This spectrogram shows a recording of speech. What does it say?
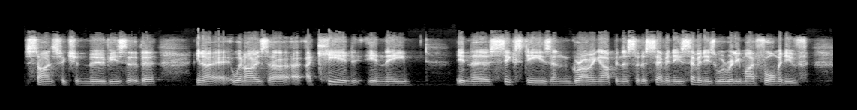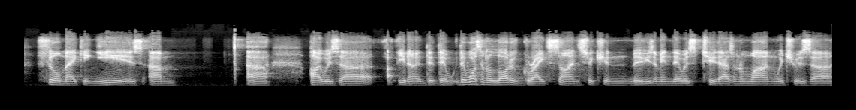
science fiction movies. The, the you know, when I was a, a, kid in the in the '60s and growing up in the sort of '70s, '70s were really my formative filmmaking years. Um, uh, I was, uh, you know, there, there wasn't a lot of great science fiction movies. I mean, there was 2001, which was, uh,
